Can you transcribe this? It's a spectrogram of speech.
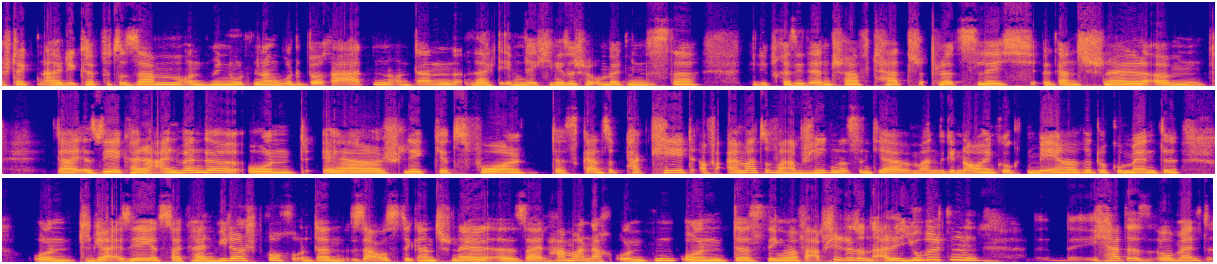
steckten all die Köpfe zusammen und minutenlang wurde beraten und dann sagt eben der chinesische Umweltminister, der die Präsidentschaft hat, plötzlich ganz schnell, ähm, ja, er sehe keine Einwände und er schlägt jetzt vor, das ganze Paket auf einmal zu mhm. verabschieden. Das sind ja, wenn man genau hinguckt, mehrere Dokumente. Und ja, er sehe jetzt da keinen Widerspruch und dann sauste ganz schnell äh, sein Hammer nach unten und das Ding war verabschiedet und alle jubelten. Ich hatte es im Moment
